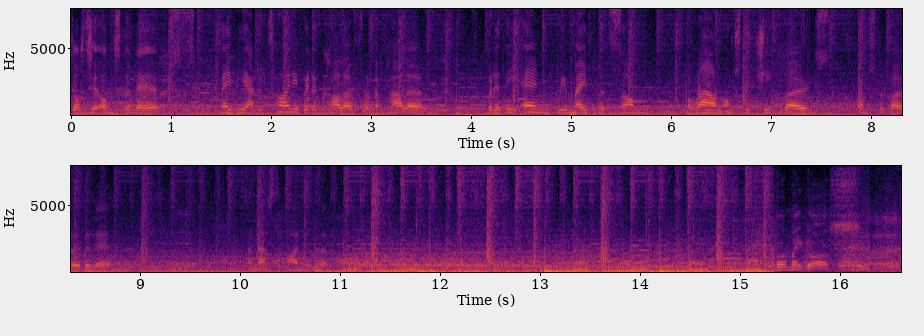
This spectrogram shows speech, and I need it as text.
dot it onto the lips, maybe add a tiny bit of colour from the palette, but at the end we may put some around onto the cheekbones, onto the bow of the lip. And that's the final look. Oh my gosh.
